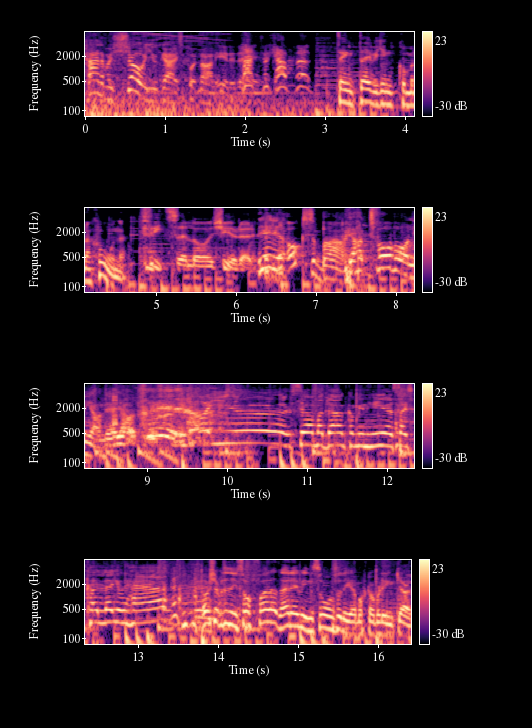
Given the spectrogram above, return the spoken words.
Kind of a show are you guys putting on here today? Tänk dig vilken kombination. Fritzl och Schürrer. Jag gillar också barn. Jag har två våningar. Nej, jag har tre. So madame come in here, size color you have. Jag har köpt en ny soffa. Där är min son som ligger borta och blinkar.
